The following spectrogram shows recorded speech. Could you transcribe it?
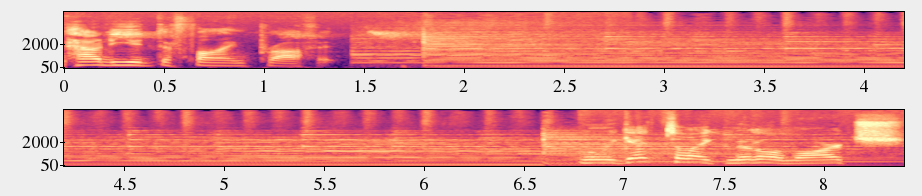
how do you define profit? When we get to like middle of March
